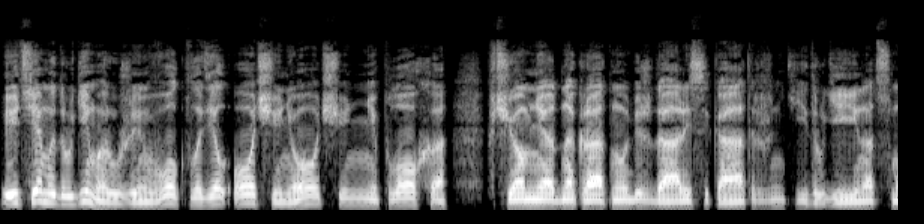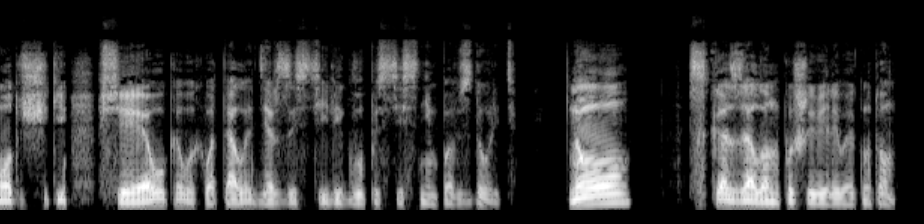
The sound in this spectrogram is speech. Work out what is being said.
И тем и другим оружием волк владел очень-очень неплохо, в чем неоднократно убеждались и каторжники, и другие надсмотрщики, все, у кого хватало дерзости или глупости с ним повздорить. — Ну, — сказал он, пошевеливая кнутом.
